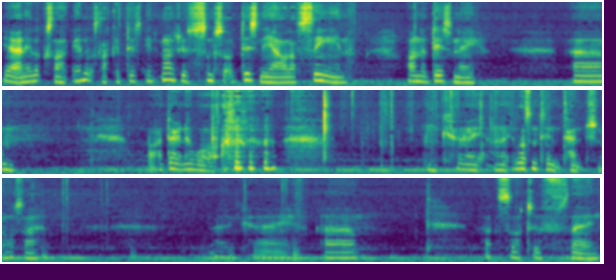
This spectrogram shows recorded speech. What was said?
Yeah, and it looks like it looks like a Dis it reminds me of some sort of Disney owl I've seen on the Disney. Um, but I don't know what. okay, uh, it wasn't intentional, so. Okay, um, that sort of thing.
